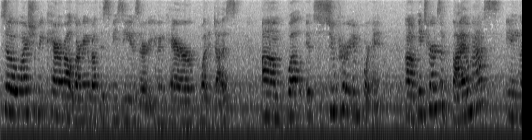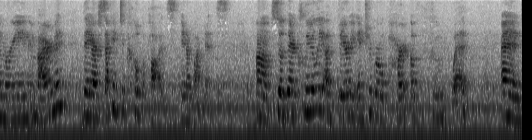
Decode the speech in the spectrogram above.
So why should we care about learning about this species or even care what it does? Um, well, it's super important. Um, in terms of biomass in the marine environment, they are second to copepods in abundance. Um, so they're clearly a very integral part of the food web, and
